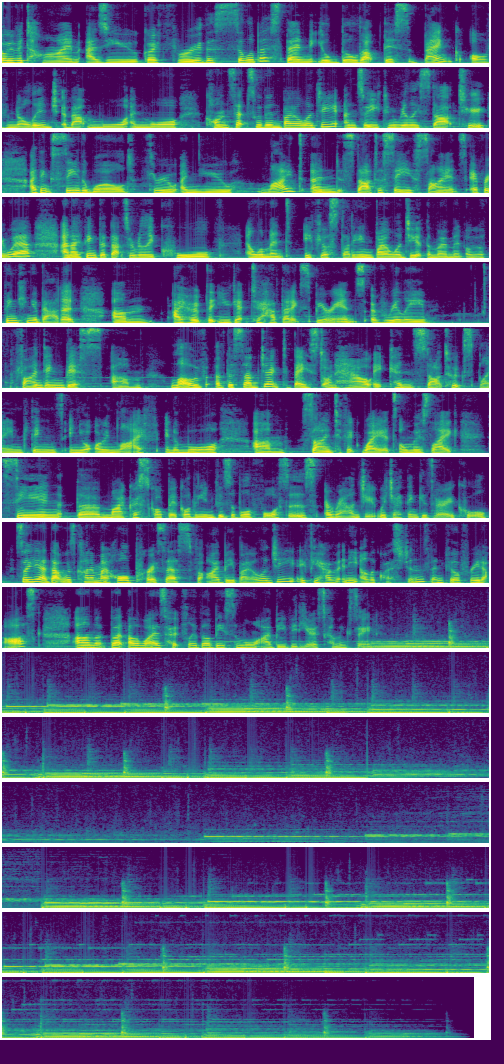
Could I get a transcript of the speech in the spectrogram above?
over time, as you go through the syllabus, then you'll build up this bank of knowledge about more and more concepts within biology. And so you can really start to, I think, see the world through a new light and start to see science everywhere. And I think that that's a really cool element if you're studying biology at the moment or you're thinking about it. Um, I hope that you get to have that experience of really finding this um, love of the subject based on how it can start to explain things in your own life in a more um, scientific way. It's almost like seeing the microscopic or the invisible forces around you, which I think is very cool. So, yeah, that was kind of my whole process for IB biology. If you have any other questions, then feel free to ask. Um, but otherwise, hopefully, there'll be some more IB videos coming soon.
